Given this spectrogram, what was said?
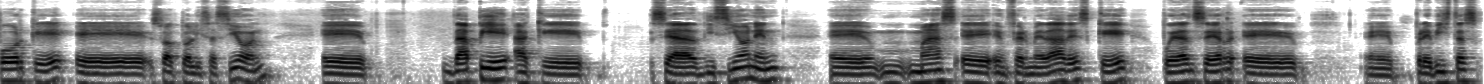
porque eh, su actualización eh, da pie a que se adicionen eh, más enfermedades que puedan ser previstas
